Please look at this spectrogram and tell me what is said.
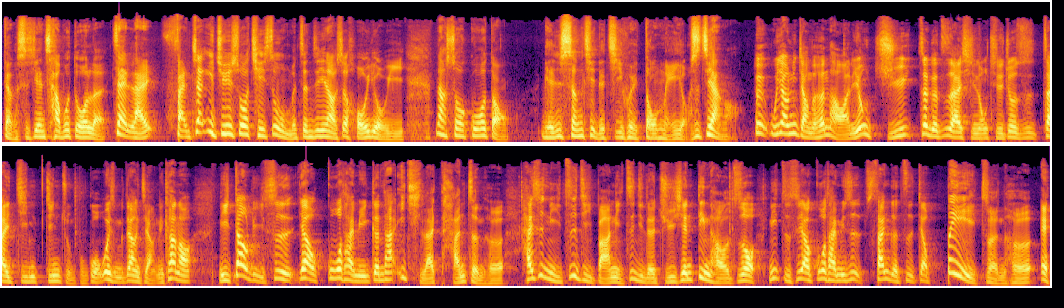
等时间差不多了，再来反将一军说，其实我们真正要的是侯友宜，那时候郭董。连生气的机会都没有，是这样哦。对，吴耀，你讲的很好啊。你用“局”这个字来形容，其实就是再精精准不过。为什么这样讲？你看哦，你到底是要郭台铭跟他一起来谈整合，还是你自己把你自己的局先定好了之后，你只是要郭台铭是三个字叫被整合？哎。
